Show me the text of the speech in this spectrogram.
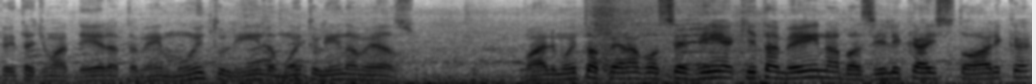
feita de madeira também, muito linda, muito linda mesmo. Vale muito a pena você vir aqui também na Basílica Histórica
